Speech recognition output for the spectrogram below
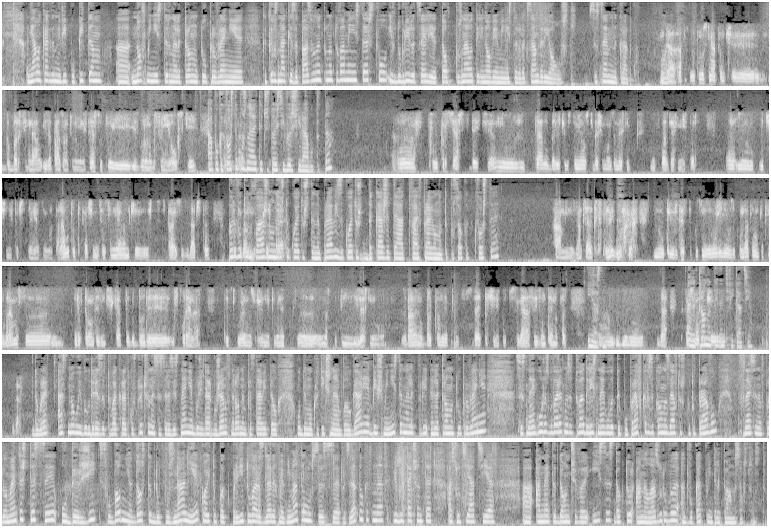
Няма как да не ви попитам а, нов министр на електронното управление. Какъв знак е запазването на това министерство и в добри ръце ли е то? Познавате ли новия министр Александър Йоловски? Съвсем накратко. Моля. Да, абсолютно смятам, че е добър сигнал и запазването на Министерството и избора на господин Йоловски. А по какво ще познаете, че той си върши работата? по предстоящите действия, но трябва да отбележа, че господин Йоловски беше мой заместник, на това бях министър имам лични впечатления от неговата работа, така че не се съмнявам, че ще се справи с задачата. Първото и важно нещо, което ще направи, за което да кажете, а това е в правилната посока, какво ще е? Ами, не знам, трябва да питате него, но приоритетите, които сме заложили в законодателната програма са електронната идентификация да бъде ускорена, тъй като по време на служебния кабинет настъпи известно забавено объркване, ред причини, които сега са извън темата. Ясно. А, но, да. Така, Електронната че... идентификация. Да. Добре. Аз много ви благодаря за това кратко включване с разяснение. Божидар Божанов, народен представител от Демократична България, бивш министр на електри... електронното управление. С него разговаряхме за това дали с неговата поправка в закона за авторското право, внесена в парламента, ще се удържи свободния достъп до познание, който пък преди това разгледахме внимателно с председателката на библиотечната асоциация Анета Дончева и с доктор Ана Лазорова, адвокат по интелектуална собственост.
